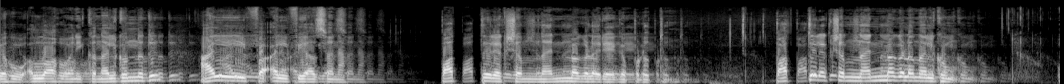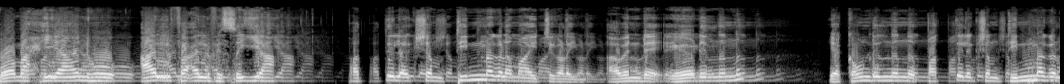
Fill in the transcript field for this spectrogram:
ലഹു അള്ളാഹു എനിക്ക് നൽകുന്നത് അൽഫ ഹസന. പത്ത് ലക്ഷം നന്മകൾ രേഖപ്പെടുത്തും. പത്ത് ലക്ഷം നന്മകൾ നൽകും. അൽഫ അൽഫി സിയ്യ പത്ത് ലക്ഷം തിന്മകൾ മായ്ച്ചു കളയും. അവന്റെ ഏടിൽ നിന്ന് അക്കൗണ്ടിൽ നിന്ന് പത്ത് ലക്ഷം തിന്മകൾ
